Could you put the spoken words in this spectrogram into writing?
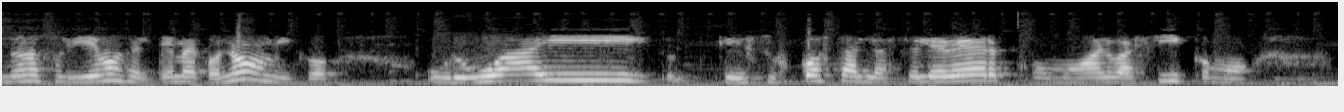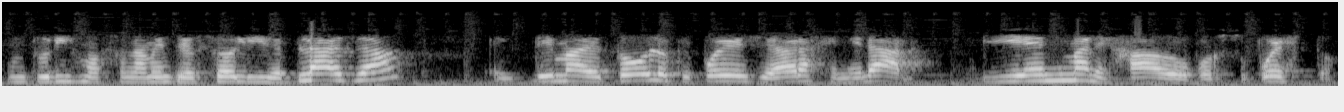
no nos olvidemos del tema económico. Uruguay, que sus costas las suele ver como algo así, como un turismo solamente de sol y de playa, el tema de todo lo que puede llegar a generar, bien manejado, por supuesto.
